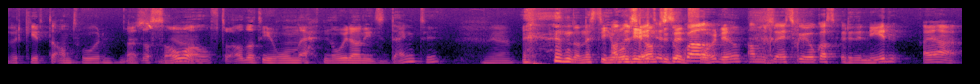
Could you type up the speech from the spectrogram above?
verkeerd te antwoorden. Ja, Dus, dat zal ja. wel. Oftewel dat hij gewoon echt nooit aan iets denkt. Hè. Ja. dan is hij gewoon Anderzijds gigantisch is in het het ook wel- voordeel. Anderzijds kun je ook als redeneren... Ah ja,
